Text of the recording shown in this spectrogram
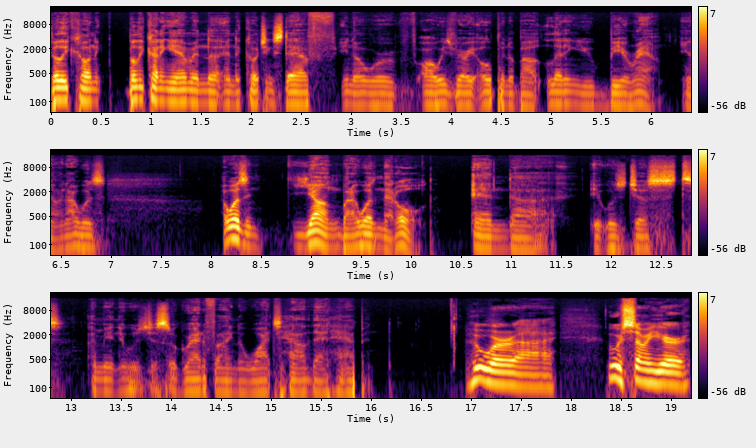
Billy Billy Cunningham and the and the coaching staff you know were always very open about letting you be around you know and I was I wasn't young but I wasn't that old. And uh, it was just I mean it was just so gratifying to watch how that happened. Who were uh, who were some of your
